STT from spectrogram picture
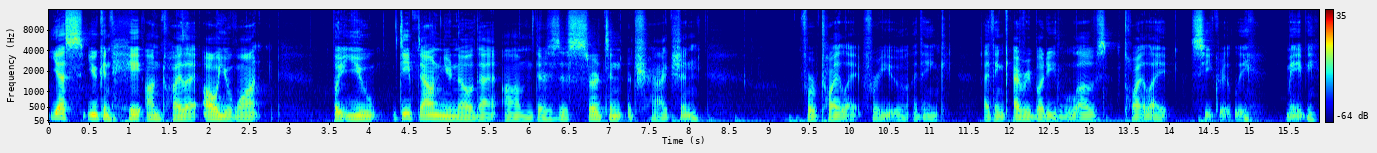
Yes, you can hate on Twilight all you want, but you deep down you know that um there's this certain attraction for Twilight for you, I think. I think everybody loves Twilight secretly, maybe.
